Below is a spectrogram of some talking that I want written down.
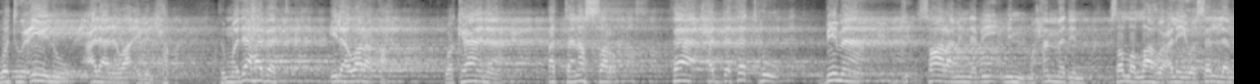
وتعين على نوائب الحق. ثم ذهبت إلى ورقة وكان قد تنصر فحدثته بما صار من نبي من محمد صلى الله عليه وسلم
